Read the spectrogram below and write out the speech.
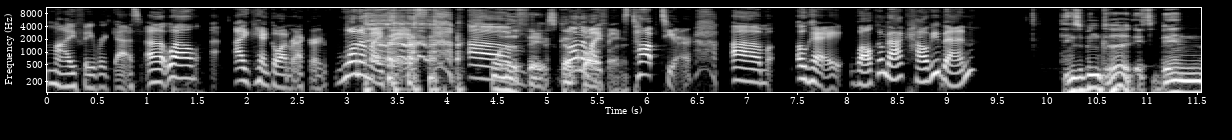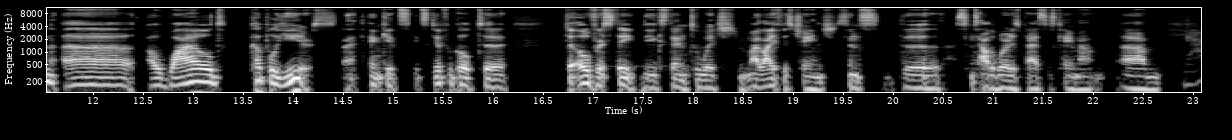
my favorite guest. Uh, well, I can't go on record. One of my faves. Um, one of the um, faves. one of my faves. Top tier. Um, okay, welcome back. How have you been? Things have been good. It's been uh, a wild couple years. I think it's it's difficult to to overstate the extent to which my life has changed since the since how the word is passed this came out. Um, yeah,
